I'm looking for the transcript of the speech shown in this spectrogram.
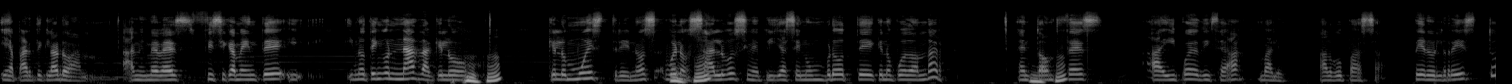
y aparte claro, a, mí me ves físicamente y, no tengo nada que lo, que lo muestre, ¿no? Bueno, salvo si me pillas en un brote que no puedo andar. Entonces, ahí pues dice, ah, vale, algo pasa. Pero el resto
